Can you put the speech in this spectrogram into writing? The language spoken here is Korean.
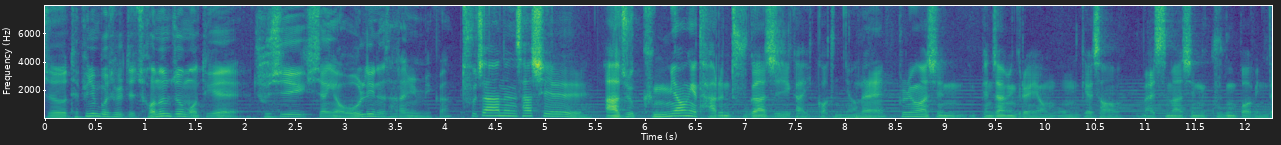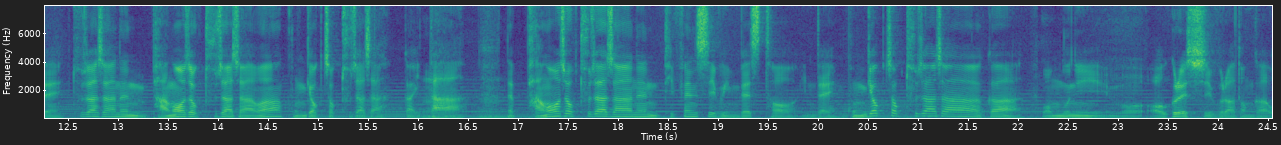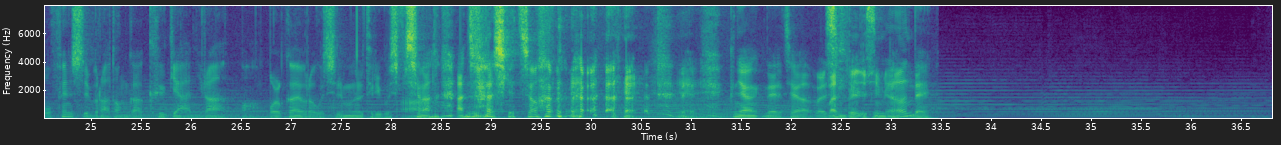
저 대표님 보실 때 저는 좀 어떻게 주식 시장에 어울리는 사람입니까? 투자는 사실 아주 극명히 다른 두 가지가 있거든요. 네. 훌륭하신 벤자민 그레이엄 옹께서 말씀하신 구분법인데 투자자는 방어적 투자자와 공격적 투자자가 있다. 음. 근데 방어적 투자자는 defensive investor인데 공격적 투자자가 원문이 뭐 어그레시브라던가 오펜시브라던가 그게 아니라 어, 뭘까요 라고 질문을 드리고 싶지만 안 좋아하시겠죠? 네, 그냥 네 제가 말씀해. 주시면. 네.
